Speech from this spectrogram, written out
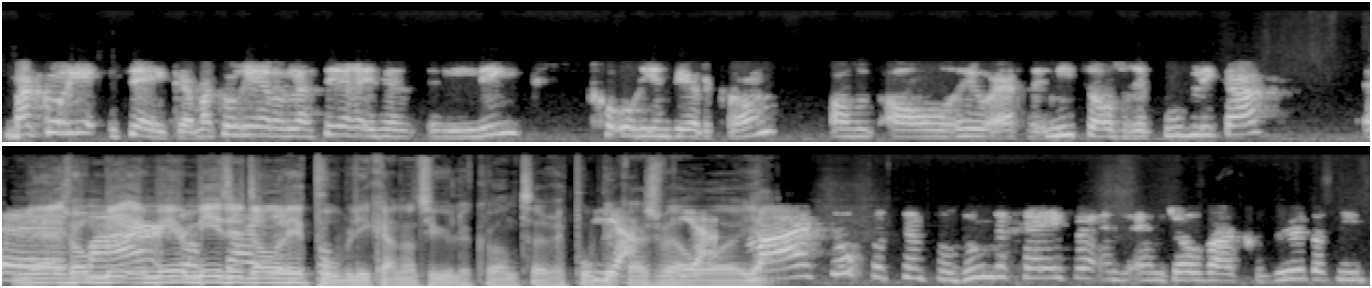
Maar Corriere, zeker, maar Corriere della Sera is een links georiënteerde krant. Als het al heel erg, niet zoals Repubblica. Eh, nee, is wel maar meer, meer midden dan Republica natuurlijk. Want eh, Republica is wel... ja, eh, ja. Maar toch dat een voldoende geven. En, en zo vaak gebeurt dat niet.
